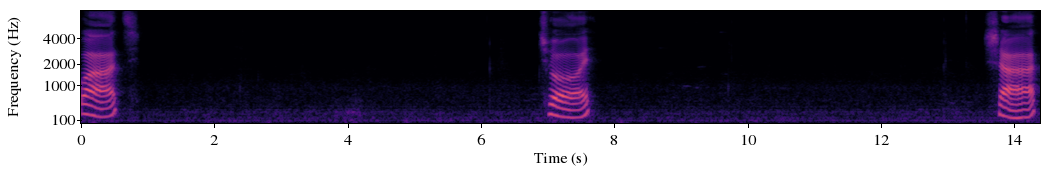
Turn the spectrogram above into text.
পাঁচ, ছয়, সাত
